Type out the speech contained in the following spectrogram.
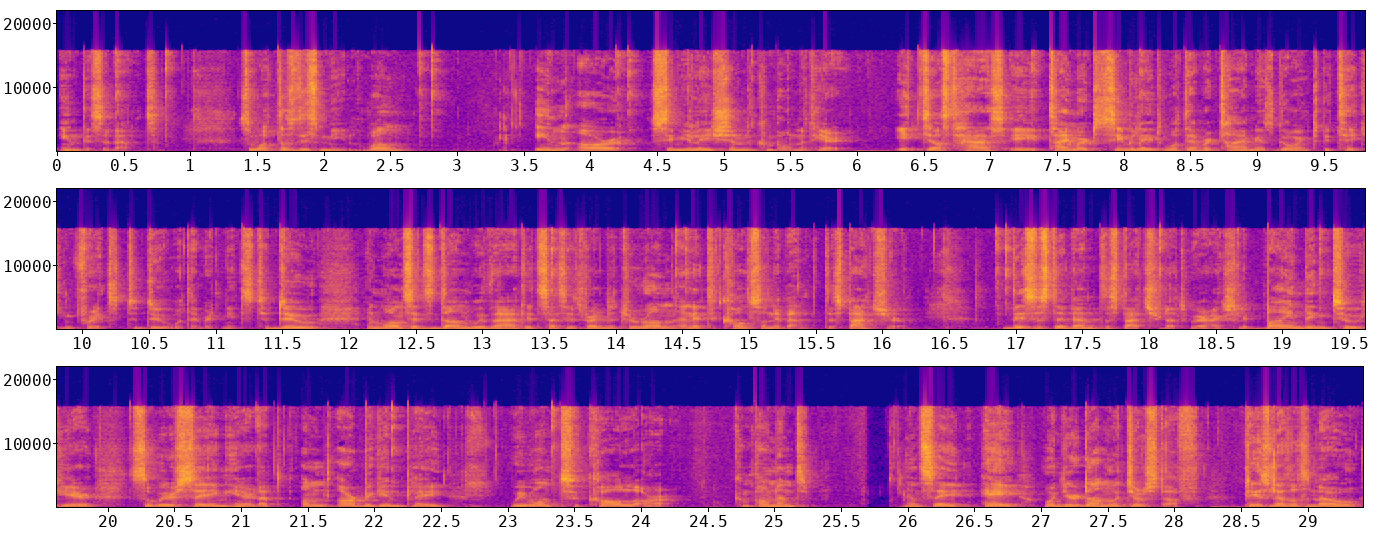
in this event. So what does this mean? Well, in our simulation component here, it just has a timer to simulate whatever time is going to be taking for it to do whatever it needs to do. And once it's done with that, it says it's ready to run and it calls an event dispatcher. This is the event dispatcher that we're actually binding to here. So we're saying here that on our begin play, we want to call our component and say, hey, when you're done with your stuff, please let us know,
